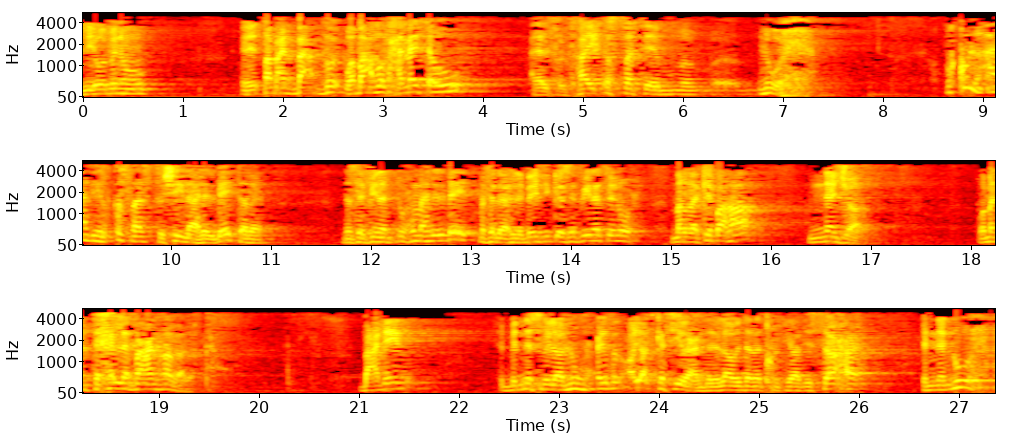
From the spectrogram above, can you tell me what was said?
اللي هو منه طبعا بعض وبعض حملته على الفلك. هاي قصة نوح. وكل هذه القصص تشير أهل البيت ترى. سفينة نوح أهل البيت. مثل أهل البيت كسفينة نوح من ركبها نجا. ومن تخلف عنها غرق. بعدين بالنسبة إلى نوح أيضا آيات كثيرة عندنا. لا أريد أن أدخل في هذه الساحة. أن نوح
